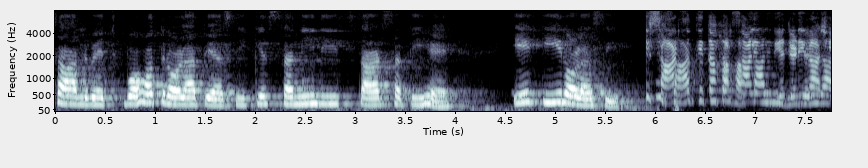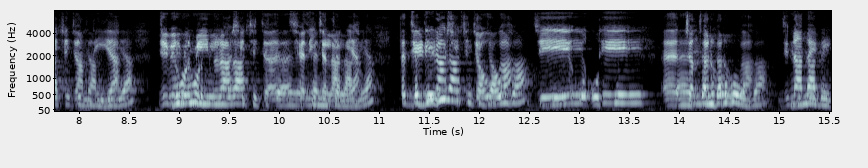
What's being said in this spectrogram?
ਸਾਲ ਵਿੱਚ ਬਹੁਤ ਰੌਲਾ ਪਿਆ ਸੀ ਕਿ ਸਨੀ ਦੀ 60 ਸਤੀ ਹੈ ਇਹ ਕੀ ਰੌਲਾ ਸੀ? ਇਹ 60 ਸਤੀ ਤਾਂ ਹਰ ਸਾਲ ਹੀ ਹੁੰਦੀ ਹੈ ਜਿਹੜੀ ਰਾਸ਼ੀ 'ਚ ਜਾਂਦੀ ਆ। ਜਿਵੇਂ ਹੁਣ ਮੀਨ ਰਾਸ਼ੀ 'ਚ ਸ਼ਨੀ ਚਲਾ ਗਿਆ ਤਾਂ ਜਿਹੜੀ ਰਾਸ਼ੀ 'ਚ ਜਾਊਗਾ ਜੇ ਉੱਥੇ ਚੰਦਰ ਹੋਊਗਾ ਜਿਨ੍ਹਾਂ ਦੇ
